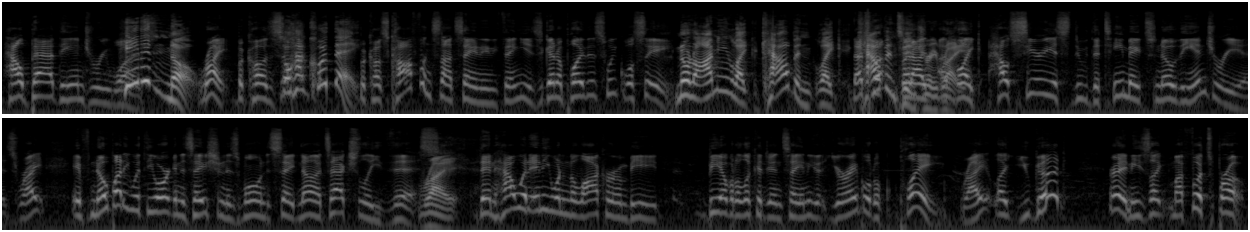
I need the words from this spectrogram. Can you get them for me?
how bad the injury was? he didn't know. right? Because So how could they? because Coughlin's not saying anything. He's going to play this week. We'll see. No, no, I mean like Calvin, like That's Calvin's I- injury, I- right? Like, how serious do the teammates know the injury is, right? If nobody with the organization is willing to say, no, it's actually this, Right. Then how would anyone in the locker room be be able to look at you and say, you're able to play, right? Like, you good, right? And he's like, my foot's broke,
